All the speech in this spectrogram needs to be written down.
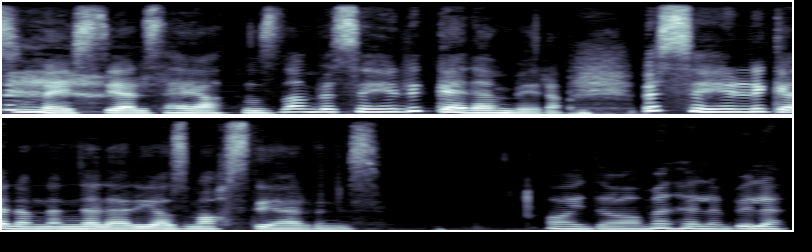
silmək istəyirsiniz həyatınızdan və sehrli qələm verirəm. Bəs sehrli qələmlə nələri yazmaq istəyərdiniz? Ayda, mən hələ belə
